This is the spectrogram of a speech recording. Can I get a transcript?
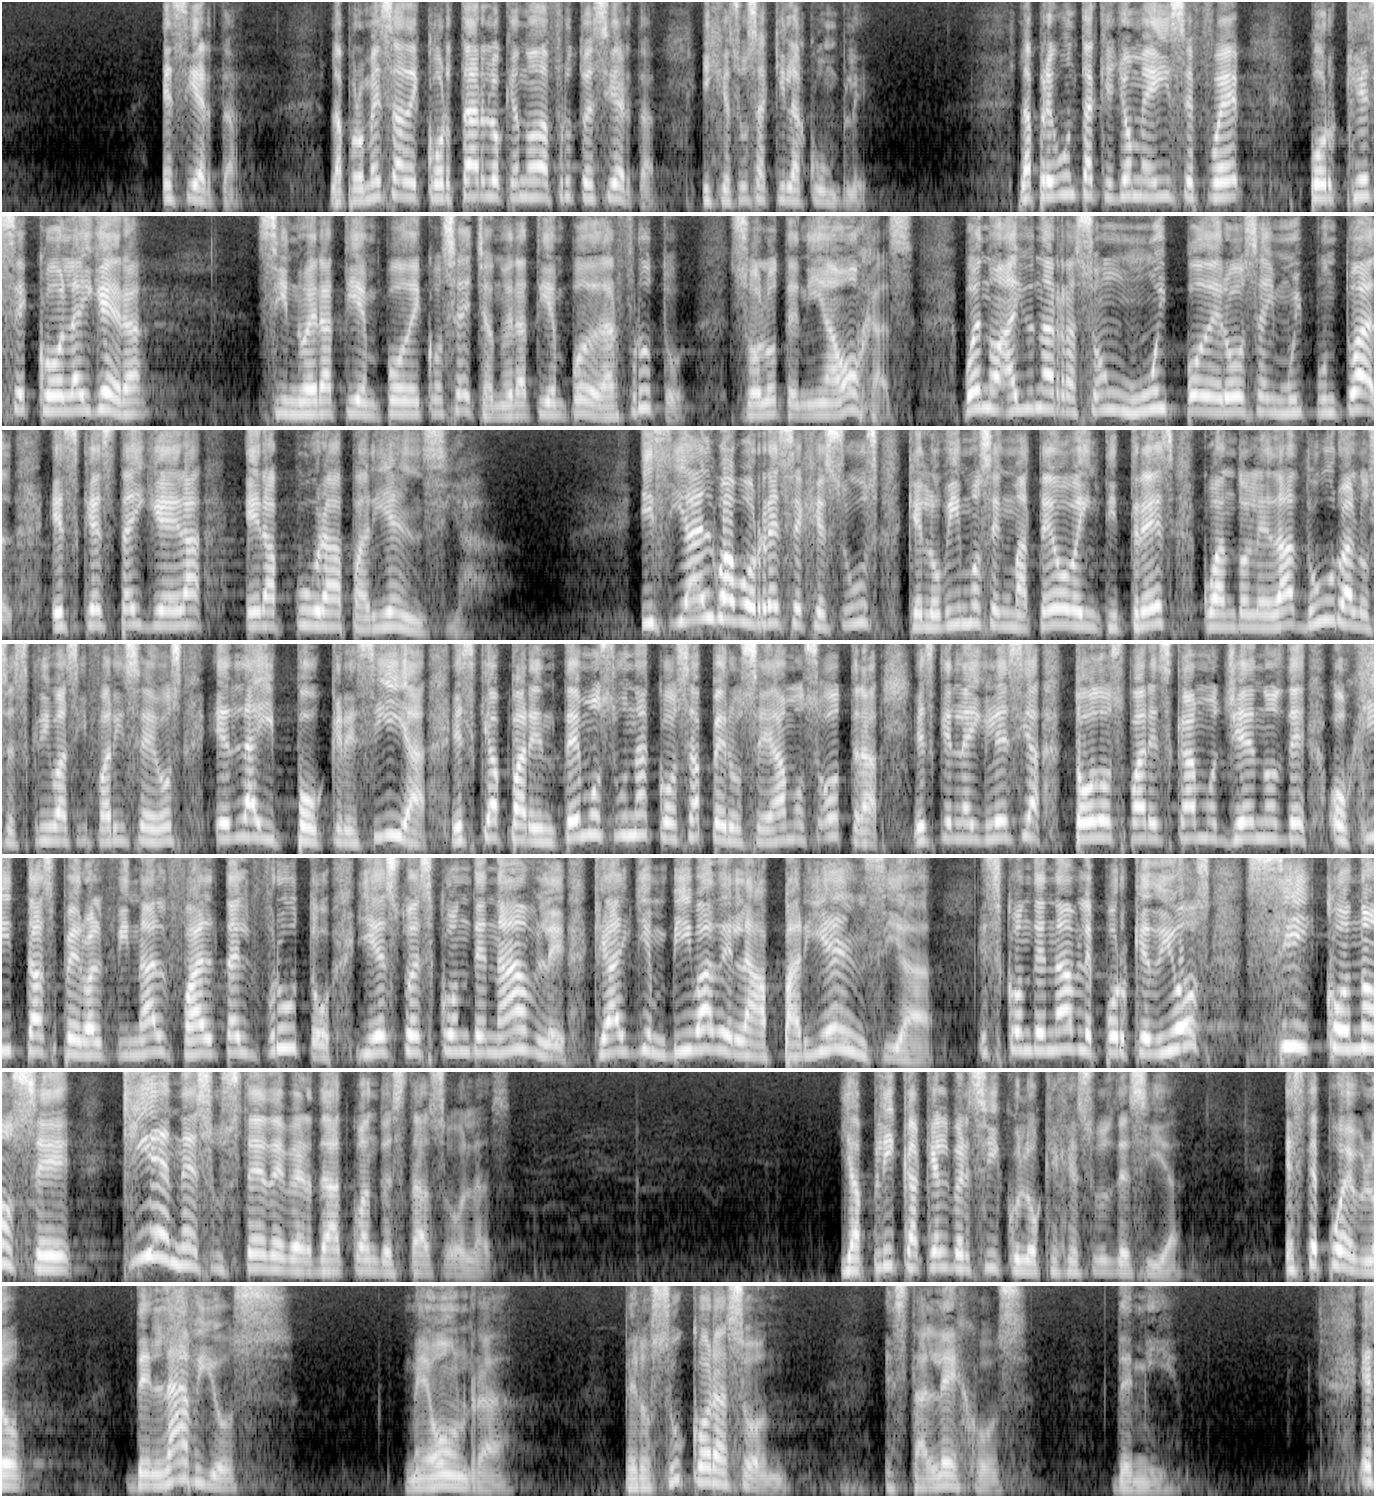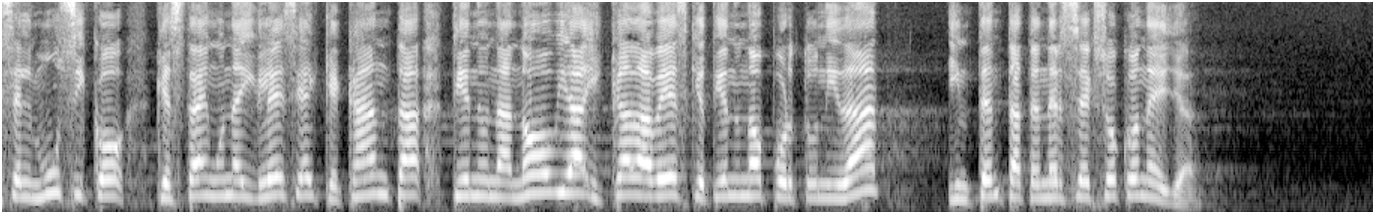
Es cierta. La promesa de cortar lo que no da fruto es cierta. Y Jesús aquí la cumple. La pregunta que yo me hice fue, ¿por qué secó la higuera si no era tiempo de cosecha, no era tiempo de dar fruto? Solo tenía hojas. Bueno, hay una razón muy poderosa y muy puntual. Es que esta higuera era pura apariencia. Y si algo aborrece Jesús, que lo vimos en Mateo 23, cuando le da duro a los escribas y fariseos, es la hipocresía. Es que aparentemos una cosa, pero seamos otra. Es que en la iglesia todos parezcamos llenos de hojitas, pero al final falta el fruto. Y esto es condenable, que alguien viva de la apariencia. Es condenable porque Dios sí conoce quién es usted de verdad cuando está a solas y aplica aquel versículo que Jesús decía. Este pueblo de labios me honra, pero su corazón está lejos de mí. Es el músico que está en una iglesia, el que canta, tiene una novia y cada vez que tiene una oportunidad, intenta tener sexo con ella.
